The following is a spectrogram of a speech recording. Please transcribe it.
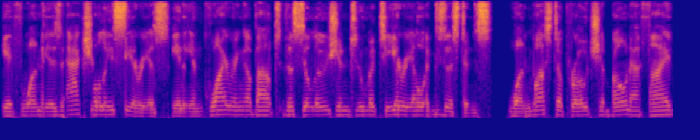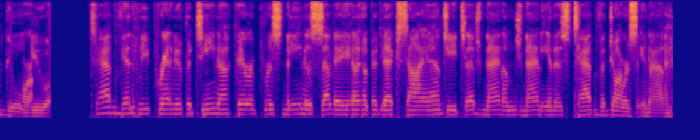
if one is actually serious in inquiring about the solution to material existence, one must approach a bona fide guru. Tabvinhi pranipatina paraprasnina sevaya apadexayanti tejnanam jnanianas tabvidarsina.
